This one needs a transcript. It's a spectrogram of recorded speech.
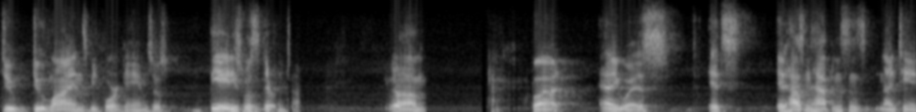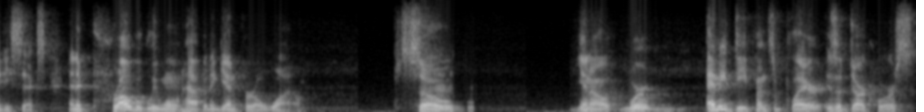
do do lines before games. It was the '80s was a different time. Yep. Um, but anyways, it's it hasn't happened since 1986, and it probably won't happen again for a while. So, hmm. you know, we're any defensive player is a dark horse.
